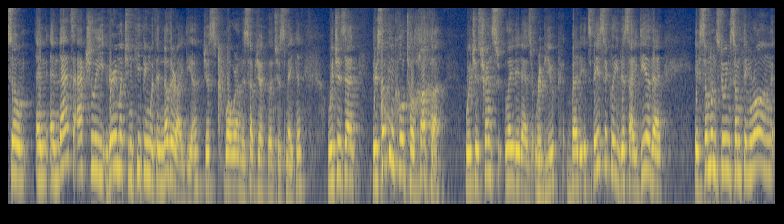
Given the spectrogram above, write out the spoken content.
so, and, and that's actually very much in keeping with another idea, just while we're on the subject, let's just make it, which is that there's something called tochacha, which is translated as rebuke, but it's basically this idea that if someone's doing something wrong,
